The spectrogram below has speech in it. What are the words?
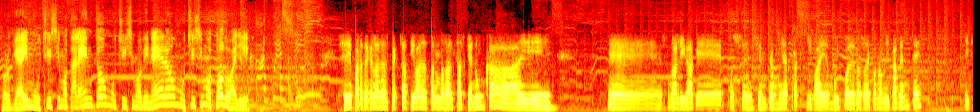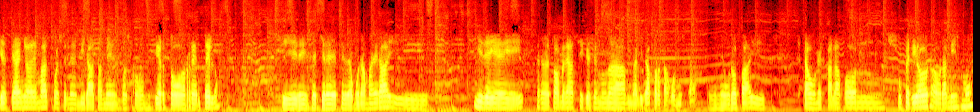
porque hay muchísimo talento, muchísimo dinero, muchísimo todo allí. Sí, parece que las expectativas están más altas que nunca. Hay, eh, es una liga que pues es siempre muy atractiva y muy poderosa económicamente y que este año además pues se le mira también pues con cierto recelo si se quiere decir de alguna manera y y de, pero de todas maneras sigue siendo una, liga protagonista en Europa y está un escalafón superior ahora mismo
